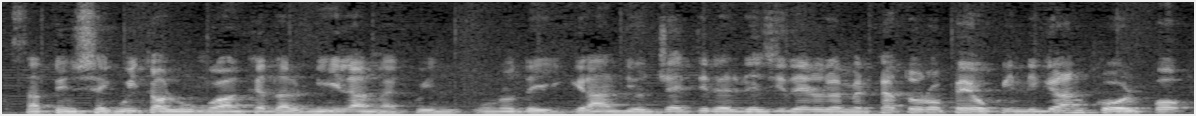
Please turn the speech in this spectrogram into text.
stato inseguito a lungo anche dal Milan, quindi uno dei grandi oggetti del desiderio del mercato europeo, quindi gran colpo.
